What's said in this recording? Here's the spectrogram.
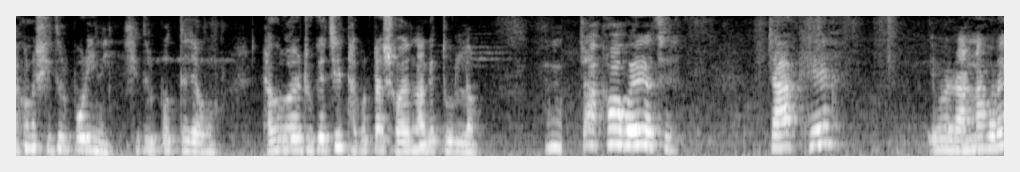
এখনও সিঁদুর পরিনি সিঁদুর পরতে যাব। ঠাকুর ঘরে ঢুকেছি, ঠাকুরটা শয়ন আগে তুললাম। চা খাওয়া হয়ে গেছে। চা খেয়ে এবার রান্না করে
